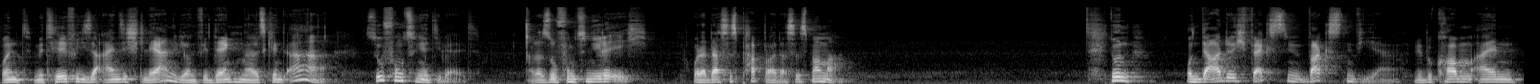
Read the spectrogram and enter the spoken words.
Und mit Hilfe dieser Einsicht lernen wir und wir denken als Kind, ah, so funktioniert die Welt. Oder so funktioniere ich. Oder das ist Papa, das ist Mama. Nun, und dadurch wachsen, wachsen wir. Wir bekommen ein,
